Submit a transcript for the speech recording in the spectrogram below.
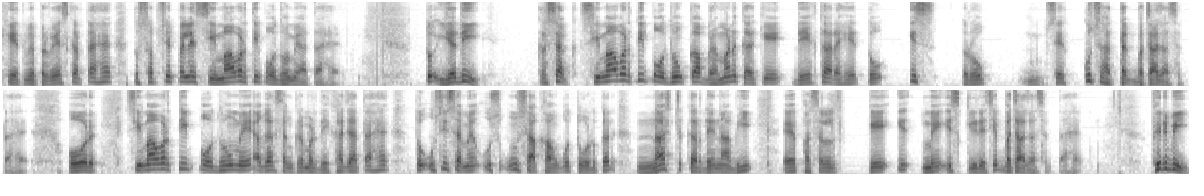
खेत में प्रवेश करता है तो सबसे पहले सीमावर्ती पौधों में आता है। तो यदि कृषक सीमावर्ती पौधों का भ्रमण करके देखता रहे तो इस रोग से कुछ हद तक बचा जा सकता है। और सीमावर्ती पौधों में अगर संक्रमण देखा जाता है तो उसी समय उस उन शाखाओं को तोड़कर नष्ट कर देना भी फ़सल के में इस कीड़े से बचा जा सकता है। फिर भी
